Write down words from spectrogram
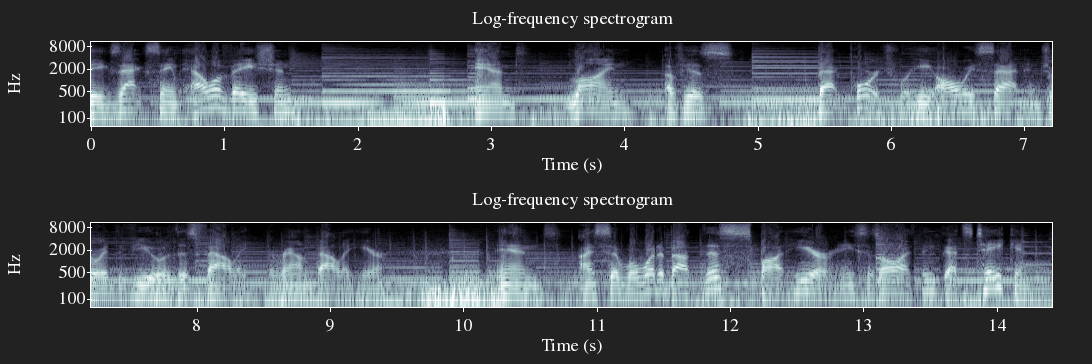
the exact same elevation and line of his back porch where he always sat and enjoyed the view of this valley, the round valley here. And I said, well, what about this spot here? And he says, oh, I think that's taken.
